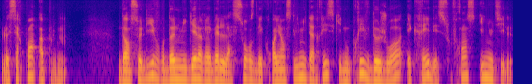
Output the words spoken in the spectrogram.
le serpent à plumes. Dans ce livre, Don Miguel révèle la source des croyances limitatrices qui nous privent de joie et créent des souffrances inutiles.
